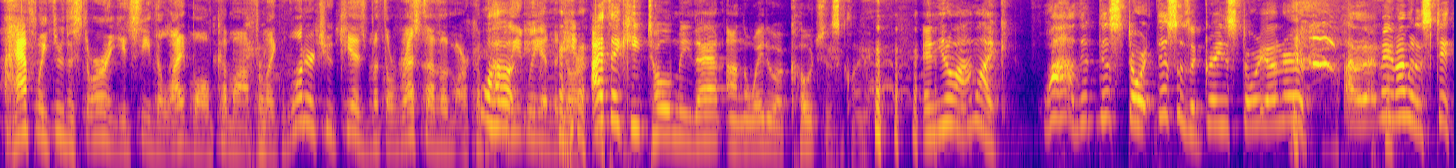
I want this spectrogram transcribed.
halfway through the story, you'd see the light bulb come on for like one or two kids, but the rest of them are Well, completely in the dark. I think he told me that on the way to a coach's clinic, and you know, I'm like, wow, th- this story, this is the greatest story on earth. I, man, I'm gonna stay.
